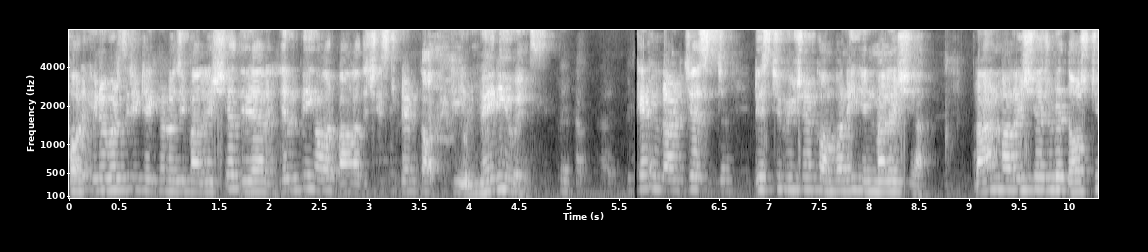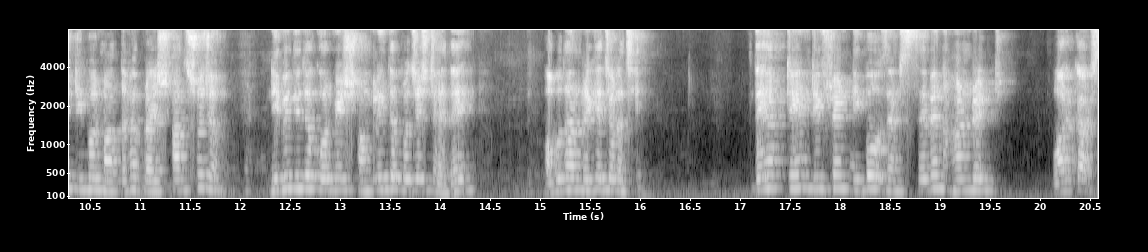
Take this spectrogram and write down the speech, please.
for University Technology Malaysia. They are helping our Bangladeshi student community in many ways. Second largest distribution company in Malaysia. PRAN Malaysia জুড়ে দশটি ডিপোর মাধ্যমে প্রায় সাতশো জন নিবেদিত কর্মীর সম্মিলিত প্রচেষ্টায় they অবদান রেখে চলেছে They have 10 different depots and 700 workers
